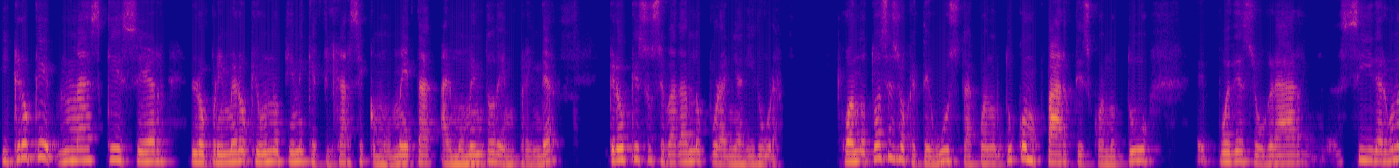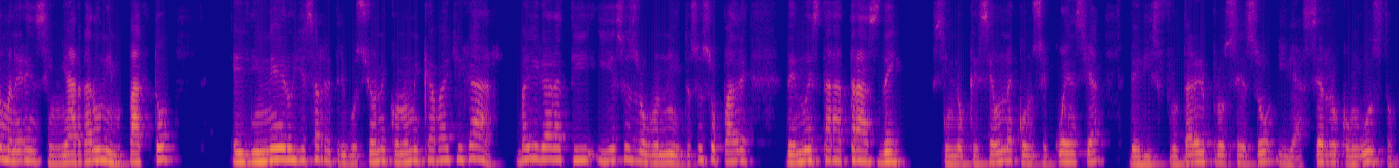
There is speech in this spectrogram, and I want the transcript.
y creo que más que ser lo primero que uno tiene que fijarse como meta al momento de emprender, creo que eso se va dando por añadidura. Cuando tú haces lo que te gusta, cuando tú compartes, cuando tú eh, puedes lograr, sí, de alguna manera enseñar, dar un impacto, el dinero y esa retribución económica va a llegar, va a llegar a ti y eso es lo bonito, eso es lo padre de no estar atrás de, sino que sea una consecuencia de disfrutar el proceso y de hacerlo con gusto.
